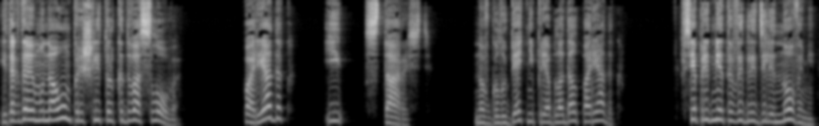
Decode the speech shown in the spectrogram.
и тогда ему на ум пришли только два слова — порядок и старость. Но в голубятне преобладал порядок. Все предметы выглядели новыми,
